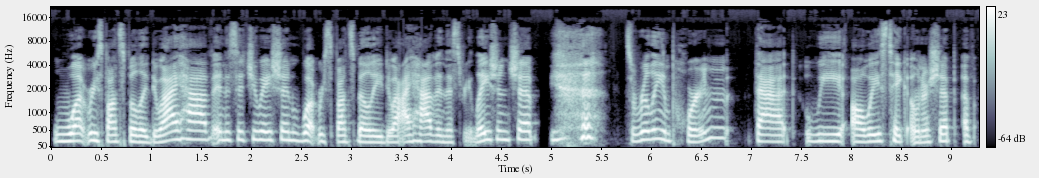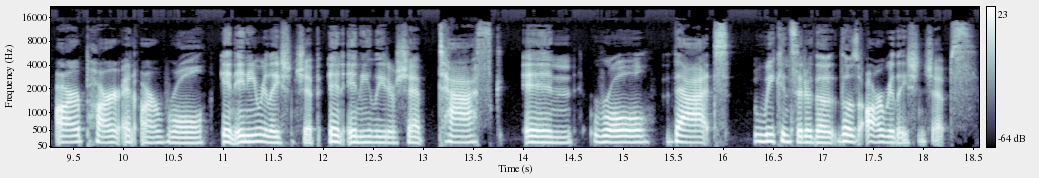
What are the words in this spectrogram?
What responsibility do I have in a situation? What responsibility do I have in this relationship? it's really important that we always take ownership of our part and our role in any relationship, in any leadership task, in role that we consider the, those are relationships.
